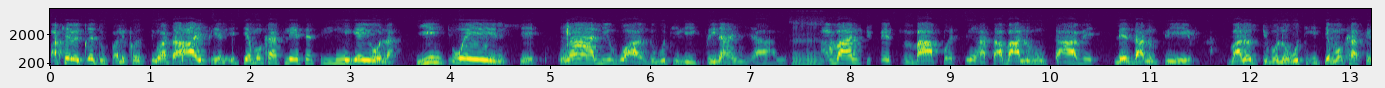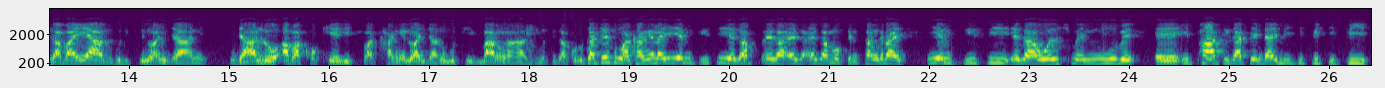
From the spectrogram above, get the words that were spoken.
Bathe beqeda ukubhala i-constitution wathi hhayi phela idemocracy le sesilinike yona yinto enhle. Nxa likwazi ukuthi liyigcina njani. Mhm. abantu bezimbabwe singasabali umgabe le-zanu p f balodubo lokuthi idemocracy kabayazi ukuthi igcinwa njani. Njalo abakhokheli bakhangelwa njani ukuthi bangazibusi kakhulu. Khathesi ungakhangela i-emdc ekamorgan sangrai i-emdc eka-welshman ncube um iphathi kade entayibithi i-p d p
